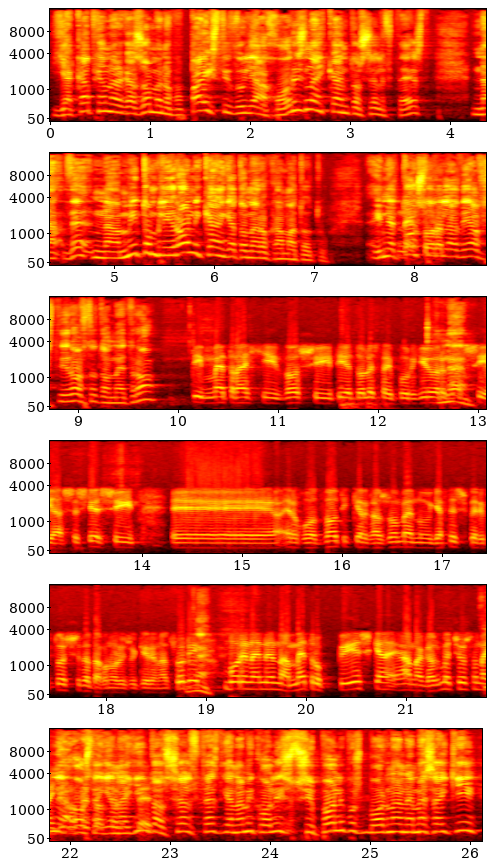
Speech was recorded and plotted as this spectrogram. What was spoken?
για κάποιον εργαζόμενο που πάει στη δουλειά χωρίς να έχει κάνει το self-test να, δε, να μην τον πληρώνει καν για το μεροκάματό του. Είναι Ναι, τόσο τώρα- δηλαδή αυστηρό αυτό το μέτρο. Τι μέτρα έχει δώσει, τι εντολές στα Υπουργείο Ναι. Εργασίας σε σχέση ε, εργοδότη και εργαζόμενου για αυτές τις περιπτώσεις, δεν τα γνωρίζω κύριε Νατσούλη, Ναι. μπορεί να είναι ένα μέτρο πίεση και αναγκαζούμε έτσι ώστε να Ναι, γίνουν ώστε για να γίνει το self-test για να μην κολλήσει τους υπόλοιπους μπορεί να είναι μέσα εκεί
